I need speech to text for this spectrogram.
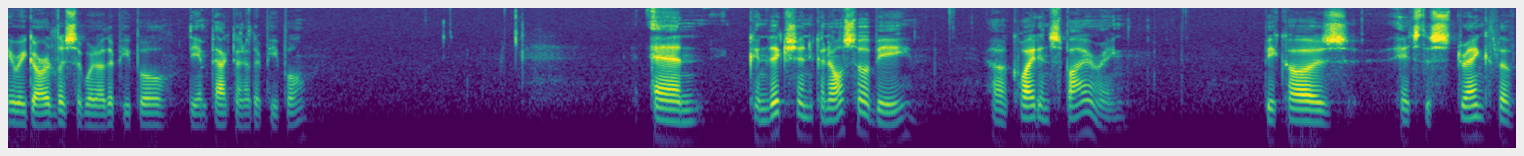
regardless of what other people, the impact on other people. And conviction can also be uh, quite inspiring because it's the strength of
